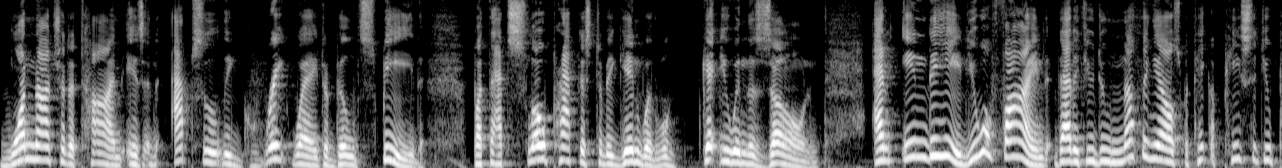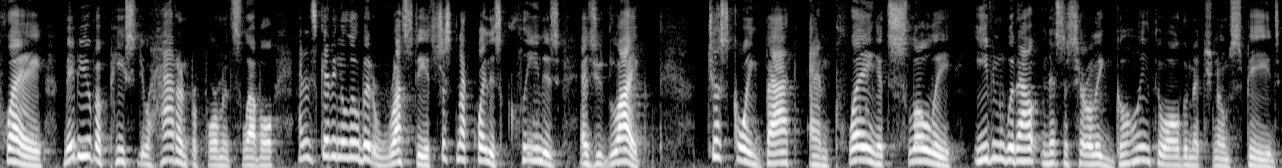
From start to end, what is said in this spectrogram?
one notch at a time is an absolutely great way to build speed. But that slow practice to begin with will get you in the zone. And indeed, you will find that if you do nothing else but take a piece that you play, maybe you have a piece that you had on performance level and it's getting a little bit rusty, it's just not quite as clean as, as you'd like just going back and playing it slowly, even without necessarily going through all the metronome speeds,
